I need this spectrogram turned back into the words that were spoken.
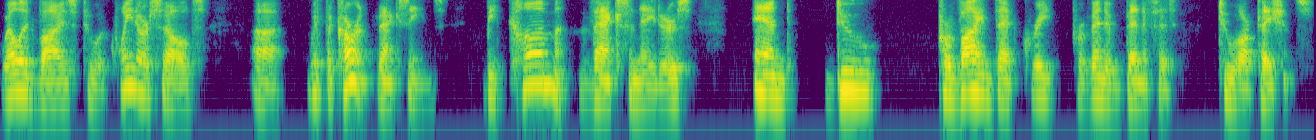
well advised to acquaint ourselves uh, with the current vaccines, become vaccinators, and do provide that great preventive benefit to our patients.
